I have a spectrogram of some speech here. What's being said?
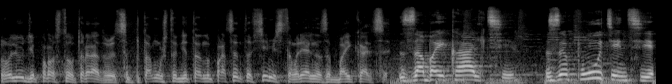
ну, люди просто вот радуются, потому что где-то, ну, процентов 70 там реально забайкальцы. Забайкальці, зепутінці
